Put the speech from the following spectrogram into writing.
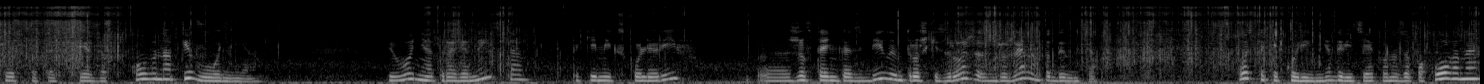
що це таке запакована? Півонія. Півонія трав'яниста. Такий мікс кольорів. Е, Жовтенька з білим, трошки з, рож... з рожевим, подивимося. Ось таке коріння. Дивіться, як воно запаковане.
